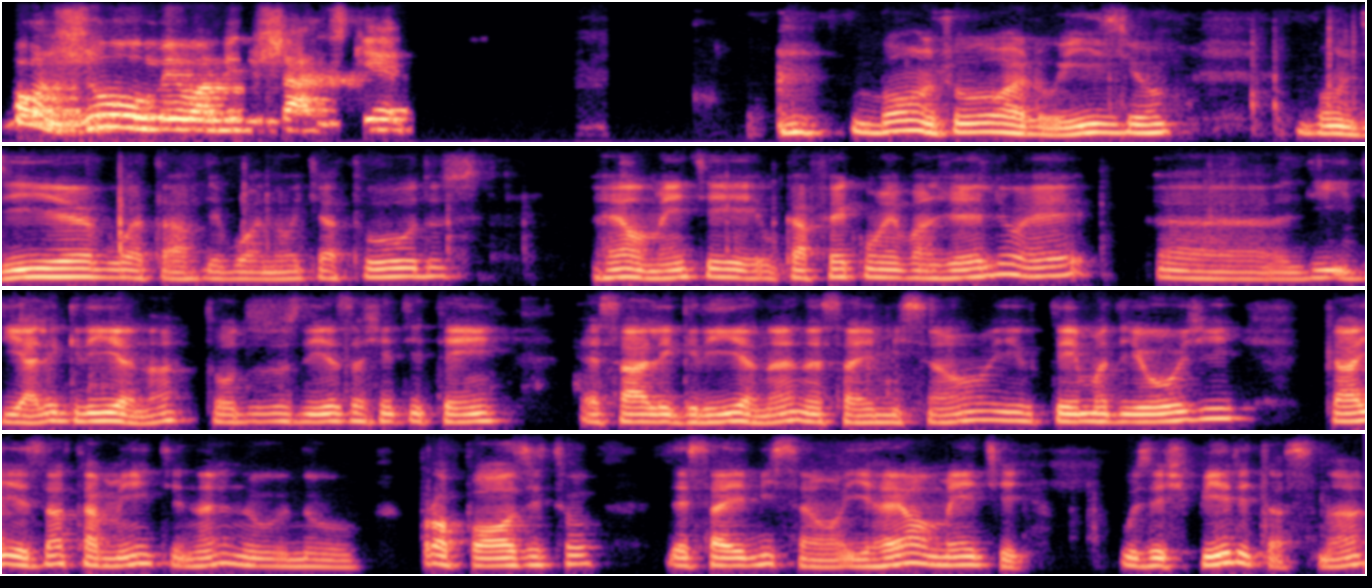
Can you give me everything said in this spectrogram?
Bonjour, meu amigo Charles Quento. Bonjour, Aloísio. Bom dia, boa tarde, boa noite a todos. Realmente, o Café com o Evangelho é uh, de, de, alegria, né? Todos os dias a gente tem essa alegria, né? Nessa emissão e o tema de hoje cai exatamente, né? No, no propósito dessa emissão. E realmente, os espíritas, né?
